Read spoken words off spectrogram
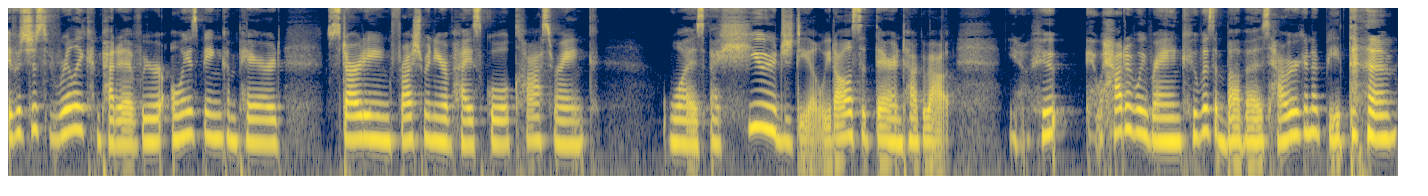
it was just really competitive. We were always being compared. Starting freshman year of high school, class rank was a huge deal. We'd all sit there and talk about, you know, who how did we rank? Who was above us? How are we going to beat them?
